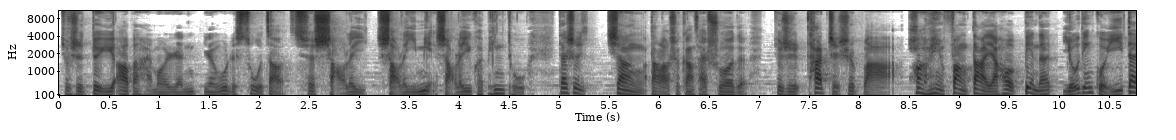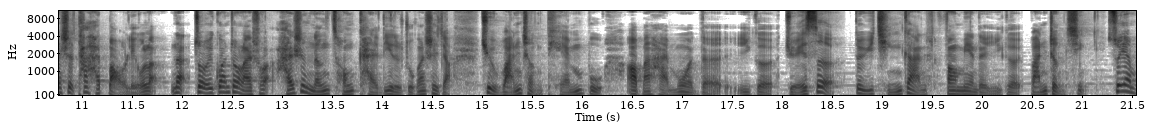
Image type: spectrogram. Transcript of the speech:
就是对于奥本海默人人物的塑造是少了一少了一面，少了一块拼图。但是像大老师刚才说的，就是他只是把画面放大，然后变得有点诡异，但是他还保留了。那作为观众来说，还是能从凯蒂的主观视角去完整填补奥本海默的一个角色对于情感方面的一个完整性。虽然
